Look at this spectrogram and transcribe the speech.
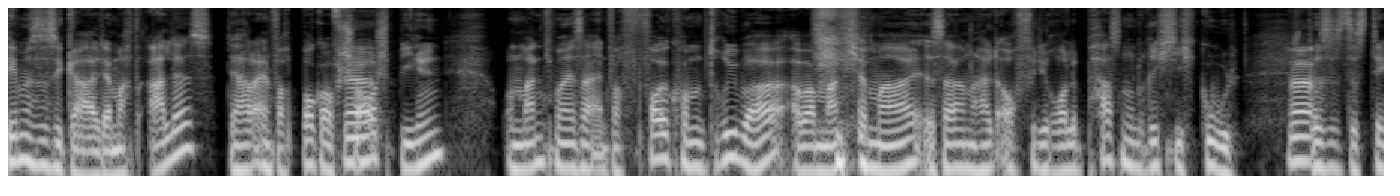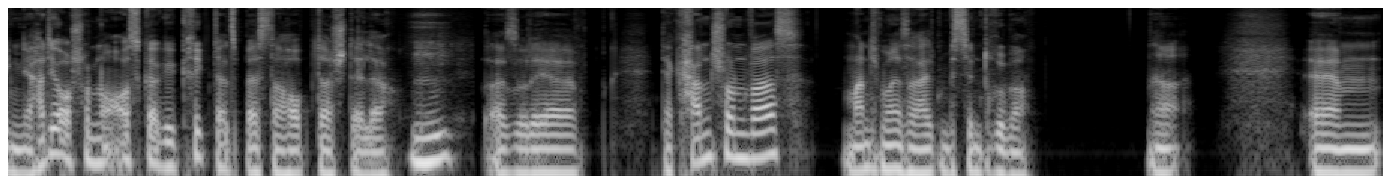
dem ist es egal, der macht alles, der hat einfach Bock auf Schauspielen ja. und manchmal ist er einfach vollkommen drüber, aber manchmal ist er dann halt auch für die Rolle passend und richtig gut. Ja. Das ist das Ding. Der hat ja auch schon einen Oscar gekriegt als bester Hauptdarsteller. Mhm. Also der, der kann schon was, manchmal ist er halt ein bisschen drüber. Ja. Ähm,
